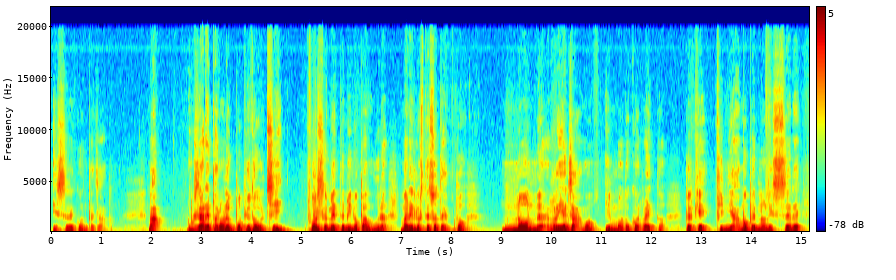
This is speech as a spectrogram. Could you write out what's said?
essere contagiato. Ma usare parole un po' più dolci forse mette meno paura, ma nello stesso tempo non reagiamo in modo corretto, perché finiamo per non essere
